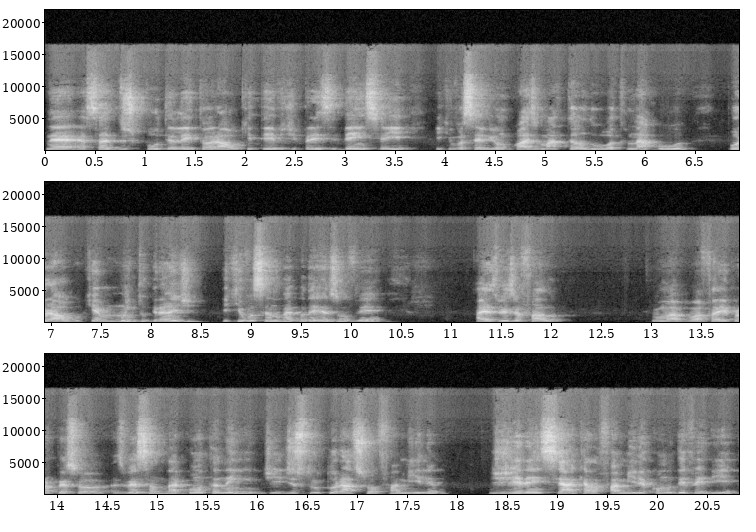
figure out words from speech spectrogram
né, essa disputa eleitoral que teve de presidência aí e que você viu um quase matando o outro na rua por algo que é muito grande e que você não vai poder resolver. Aí às vezes eu falo, uma, uma falei para uma pessoa, às vezes você não dá conta nem de, de estruturar a sua família, de gerenciar aquela família como deveria,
